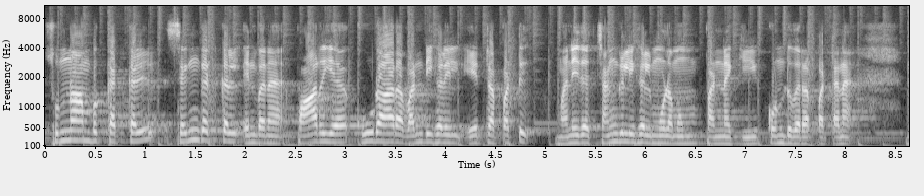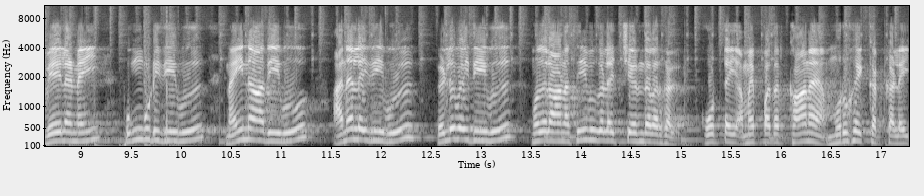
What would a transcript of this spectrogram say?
சுண்ணாம்பு கற்கள் செங்கற்கள் என்பன பாரிய கூடார வண்டிகளில் ஏற்றப்பட்டு மனித சங்கிலிகள் மூலமும் பண்ணைக்கு கொண்டு வரப்பட்டன வேலனை புங்குடி தீவு நைனாதீவு அனலை தீவு எழுவை தீவு முதலான தீவுகளைச் சேர்ந்தவர்கள் கோட்டை அமைப்பதற்கான முருகை கற்களை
